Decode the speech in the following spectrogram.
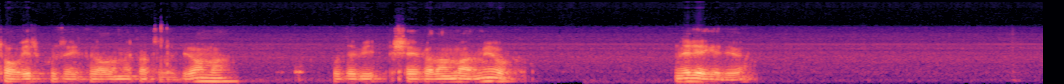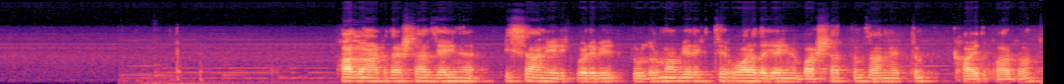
Tovir Kuzey Krallığı'na katılır diyor ama burada bir şey falan var mı? Yok. Nereye geliyor? Pardon arkadaşlar yayını bir saniyelik böyle bir durdurmam gerekti. O arada yayını başlattım zannettim. Kaydı pardon.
